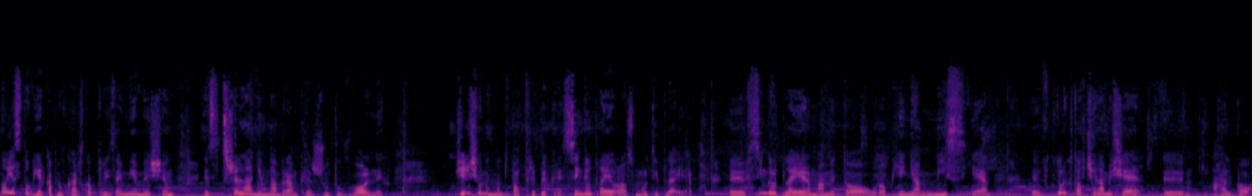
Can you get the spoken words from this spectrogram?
no, jest to gierka piłkarska, w której zajmujemy się strzelaniem na bramkę rzutów wolnych. Dzieli się ona na dwa tryby gry, single player oraz multiplayer. Y, W single player mamy do robienia misje, y, w których to wcielamy się albo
